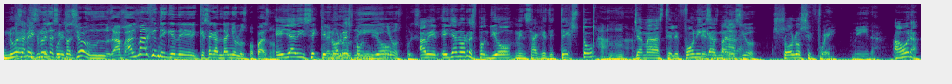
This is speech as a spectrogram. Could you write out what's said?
Nueve o sea, qué meses cruel después, la situación. A- al margen de que, de que se hagan daño los papás, ¿no? Ella dice que Pero no respondió. niños, pues. A ver, ella no respondió mensajes de texto, Ah. llamadas telefónicas, Desapareció. nada. Solo se fue. Mira. Ahora,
